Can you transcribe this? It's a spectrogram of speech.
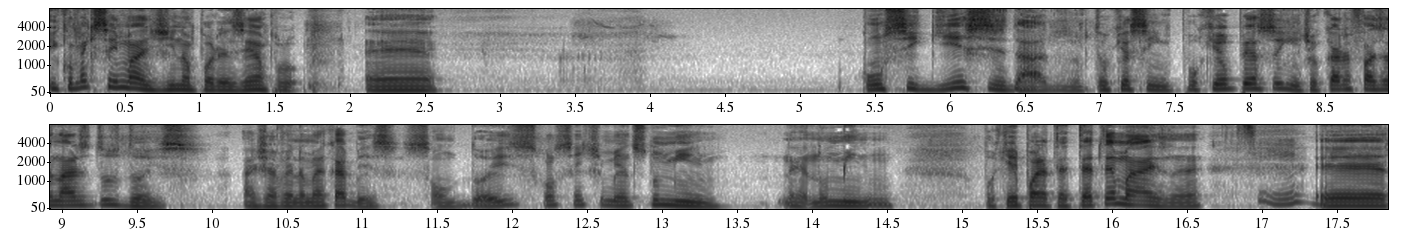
E como é que você imagina, por exemplo, é, conseguir esses dados? Porque assim, porque eu penso o seguinte, eu quero fazer análise dos dois. Aí já vem na minha cabeça. São dois consentimentos no mínimo, né? No mínimo. Porque pode até, até ter mais, né? Sim. É,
